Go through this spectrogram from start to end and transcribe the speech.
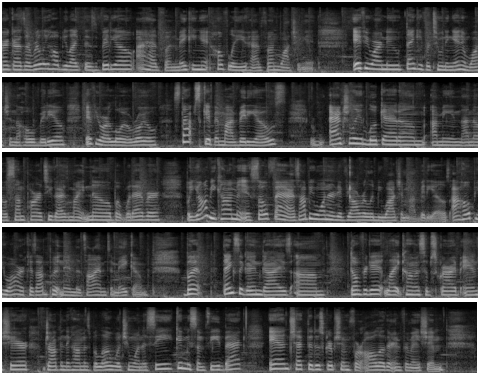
Alright guys, I really hope you liked this video. I had fun making it. Hopefully you had fun watching it. If you are new, thank you for tuning in and watching the whole video. If you are loyal royal, stop skipping my videos. Actually look at them. I mean, I know some parts you guys might know, but whatever. But y'all be commenting so fast. I'll be wondering if y'all really be watching my videos. I hope you are because I'm putting in the time to make them. But thanks again, guys. Um, don't forget, like, comment, subscribe, and share. Drop in the comments below what you want to see. Give me some feedback. And check the description for all other information.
